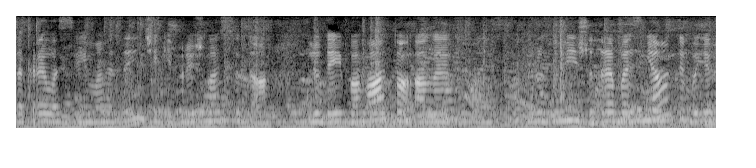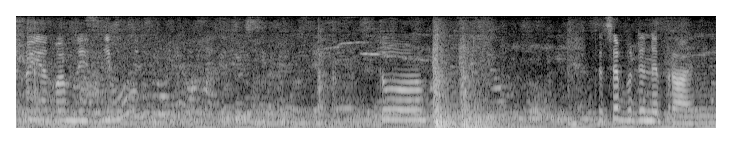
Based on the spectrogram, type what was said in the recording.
закрила свій магазинчик і прийшла сюди. Людей багато, але розумію, що треба зняти, бо якщо я вам не зніму, то, то це буде неправильно.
